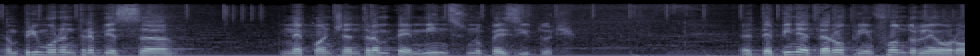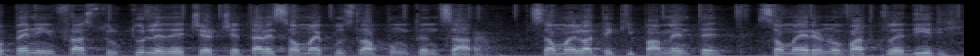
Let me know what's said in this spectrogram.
În primul rând trebuie să ne concentrăm pe minți, nu pe ziduri. De bine de rău, prin fondurile europene, infrastructurile de cercetare s-au mai pus la punct în țară. S-au mai luat echipamente, s-au mai renovat clădiri,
